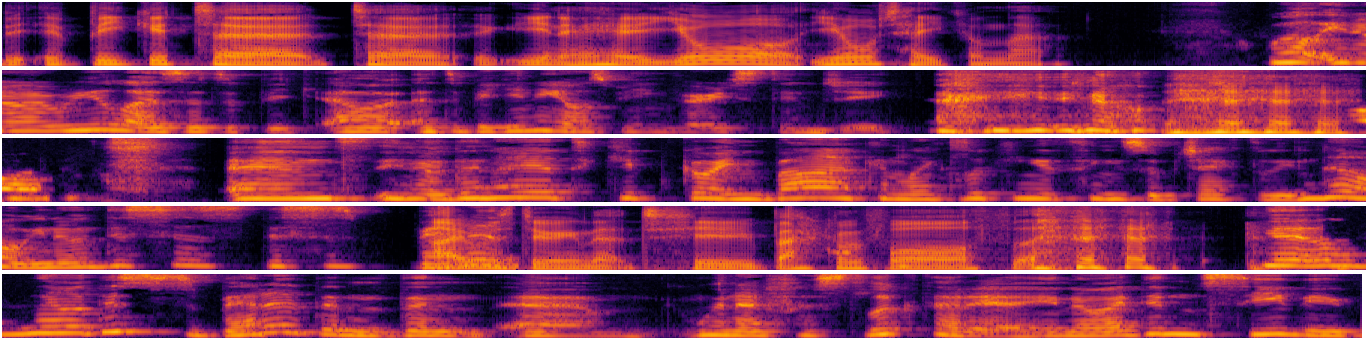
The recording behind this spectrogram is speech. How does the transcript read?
it'd be good to to you know hear your your take on that? Well, you know, I realized at the be- uh, at the beginning I was being very stingy, you know, um, and you know, then I had to keep going back and like looking at things objectively. No, you know, this is this is better. I was doing that too, back and forth. yeah, no, this is better than than um, when I first looked at it. You know, I didn't see the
